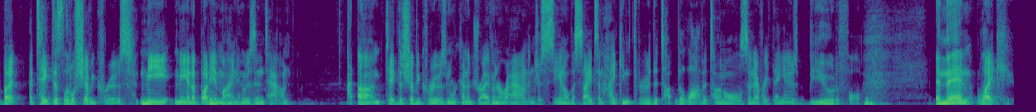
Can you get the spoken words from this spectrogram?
But I take this little Chevy Cruze, me, me and a buddy of mine who is in town. Um, take the Chevy Cruze and we're kind of driving around and just seeing all the sights and hiking through the tu- the lava tunnels and everything, and it was beautiful. And then like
